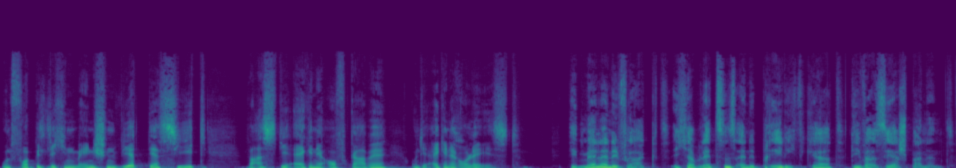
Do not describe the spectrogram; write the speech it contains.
und vorbildlichen Menschen wird, der sieht, was die eigene Aufgabe und die eigene Rolle ist. Die Melanie fragt, ich habe letztens eine Predigt gehört, die war sehr spannend.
